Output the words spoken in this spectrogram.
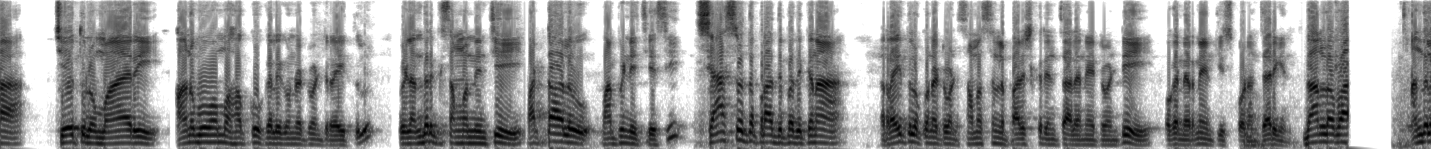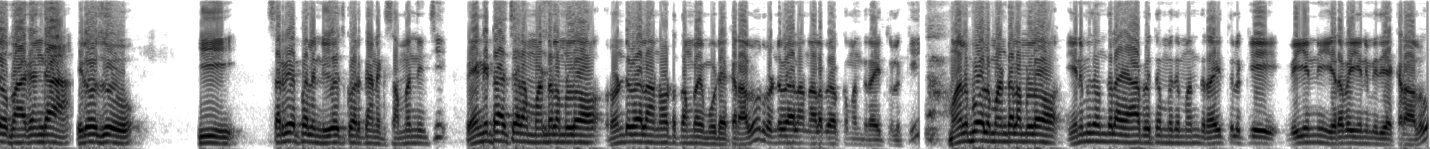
చేతులు మారి అనుభవం హక్కు కలిగి ఉన్నటువంటి రైతులు వీళ్ళందరికి సంబంధించి పట్టాలు పంపిణీ చేసి శాశ్వత ప్రాతిపదికన రైతులకు ఉన్నటువంటి సమస్యలను పరిష్కరించాలనేటువంటి ఒక నిర్ణయం తీసుకోవడం జరిగింది. దానిలో అందులో భాగంగా ఈరోజు ఈ సర్వేపల్లి నియోజకవర్గానికి సంబంధించి వెంకటాచలం మండలంలో రెండు వేల నూట తొంభై మూడు ఎకరాలు రెండు వేల నలభై ఒక్క మంది రైతులకి మనుబోలు మండలంలో ఎనిమిది వందల యాభై తొమ్మిది మంది రైతులకి వెయ్యిన్ని ఇరవై ఎనిమిది ఎకరాలు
